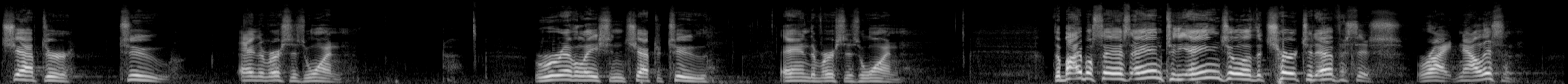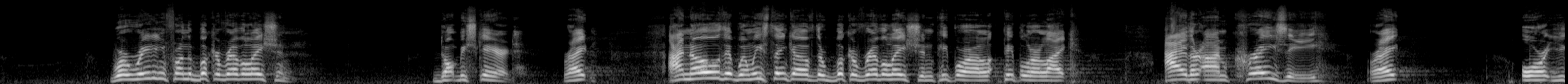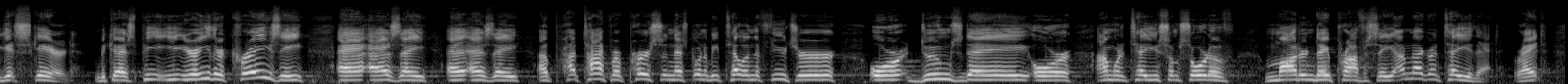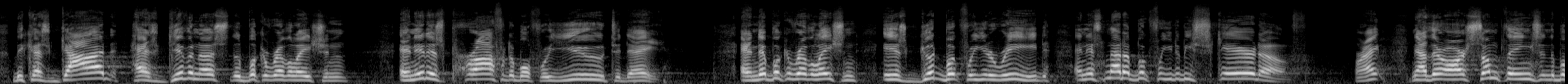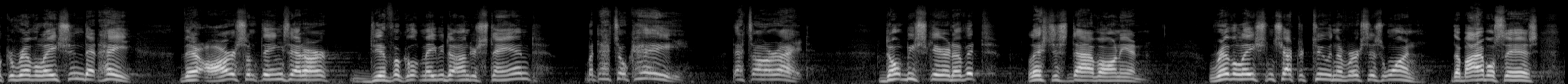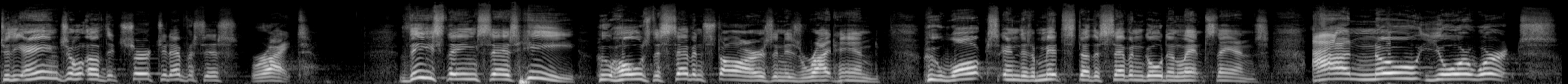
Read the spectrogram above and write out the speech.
chapter 2 and the verses 1. Revelation chapter 2 and the verses 1. The Bible says, And to the angel of the church at Ephesus, right. Now listen, we're reading from the book of Revelation. Don't be scared, right? I know that when we think of the book of Revelation, people are, people are like, either I'm crazy, right? Or you get scared because you're either crazy as a, as a, a type of person that's going to be telling the future or doomsday or I'm going to tell you some sort of modern day prophecy. I'm not going to tell you that, right? Because God has given us the book of Revelation and it is profitable for you today. And the book of Revelation is good book for you to read and it's not a book for you to be scared of right? Now, there are some things in the book of Revelation that, hey, there are some things that are difficult maybe to understand, but that's okay. That's all right. Don't be scared of it. Let's just dive on in. Revelation chapter 2 and the verses 1. The Bible says, To the angel of the church at Ephesus, write. These things says he who holds the seven stars in his right hand who walks in the midst of the seven golden lampstands. I know your works,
